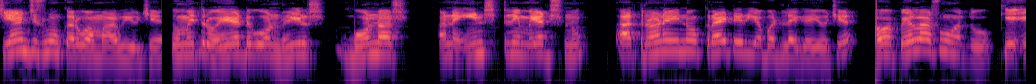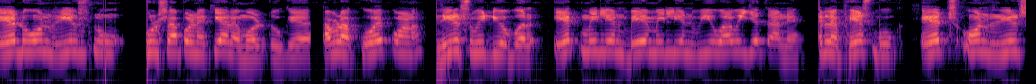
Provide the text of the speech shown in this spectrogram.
ચેન્જ શું કરવામાં આવ્યું છે? તો મિત્રો એડ ઓન રીલ્સ બોનસ અને ઇનસ્ટ્રીમ એડ્સનું આ ત્રણેયનો ક્રાઇટેરિયા બદલાઈ ગયો છે. હવે પહેલાં શું હતું કે એડ ઓન રીલ્સનું ટૂલ્સ આપણને ક્યારે મળતું કે આપણા કોઈ પણ રીલ્સ વીડિયો પર એક મિલિયન, બે મિલિયન વ્યૂ આવી જતા ને, એટલે ફેસબુક એડ્સ ઓન રીલ્સ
